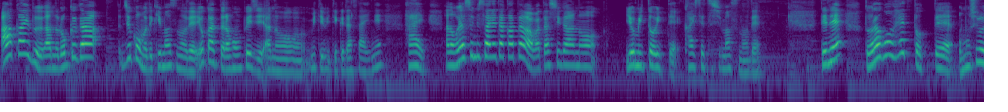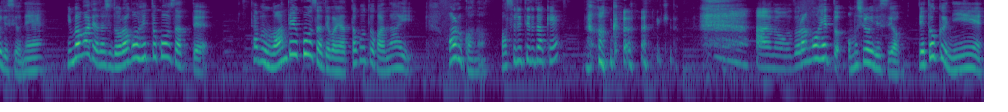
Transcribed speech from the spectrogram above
アーカイブあの録画受講もできますのでよかったらホームページあの見てみてくださいね。はいあのお休みされた方は私がの読み解いて解説しますので。でねドラゴンヘッドって面白いですよね。今まで私ドラゴンヘッド講座って多分ワンデー講座ではやったことがないあるかな？忘れてるだけ？なんかだけどあのドラゴンヘッド面白いですよ。で特に、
